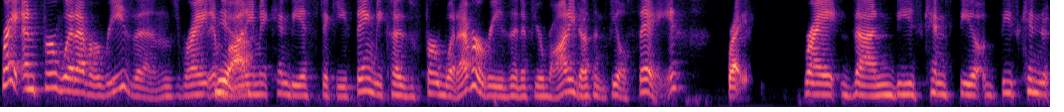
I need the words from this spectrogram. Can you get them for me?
Right. And for whatever reasons, right? Embodiment yeah. can be a sticky thing because for whatever reason, if your body doesn't feel safe, right. Right. Then these can feel, these can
